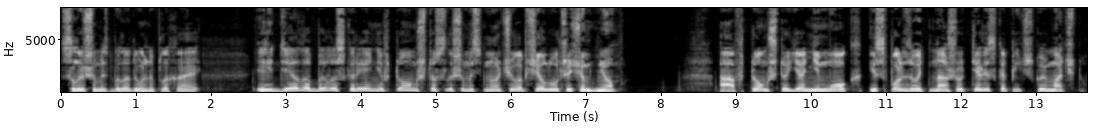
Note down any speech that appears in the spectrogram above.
слышимость была довольно плохая, и дело было скорее не в том, что слышимость ночью вообще лучше, чем днем, а в том, что я не мог использовать нашу телескопическую мачту.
